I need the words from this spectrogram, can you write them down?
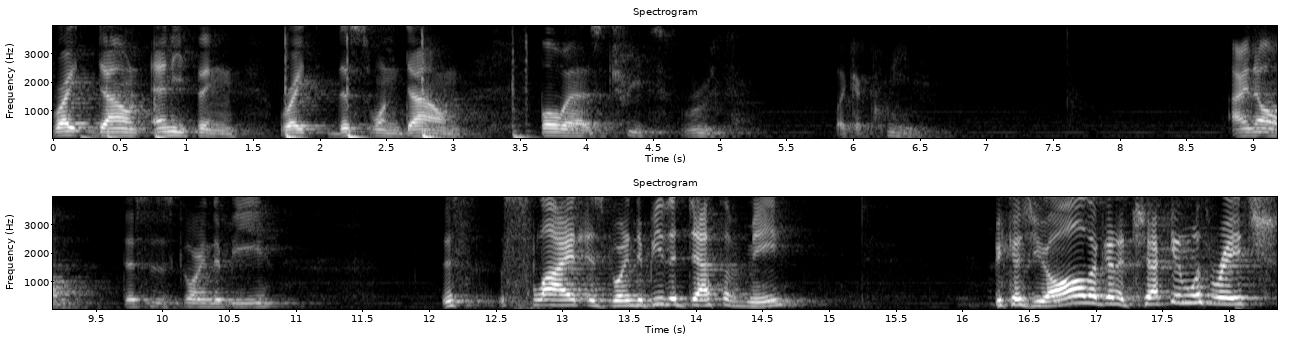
write down anything, write this one down. Boaz treats Ruth like a queen. I know this is going to be this slide is going to be the death of me because you all are going to check in with Rach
